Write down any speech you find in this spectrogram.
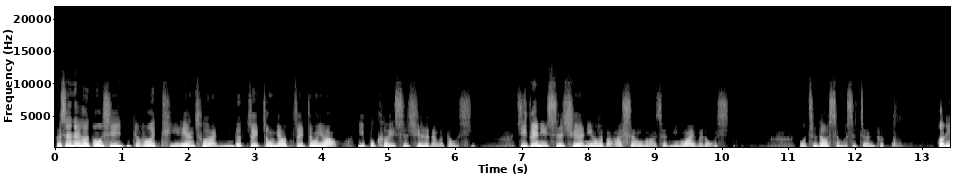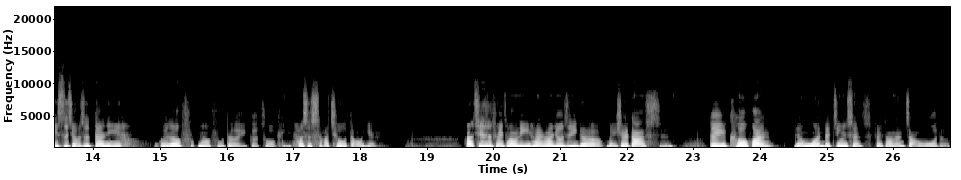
可是那个东西，它会提炼出来你一个最重要、最重要、你不可以失去的那个东西。即便你失去了，你也会把它升华成另外一个东西。我知道什么是真的。二零四九是丹尼维勒夫纳夫的一个作品，他是沙丘导演。他其实非常厉害，他就是一个美学大师，对于科幻人文的精神是非常能掌握的。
